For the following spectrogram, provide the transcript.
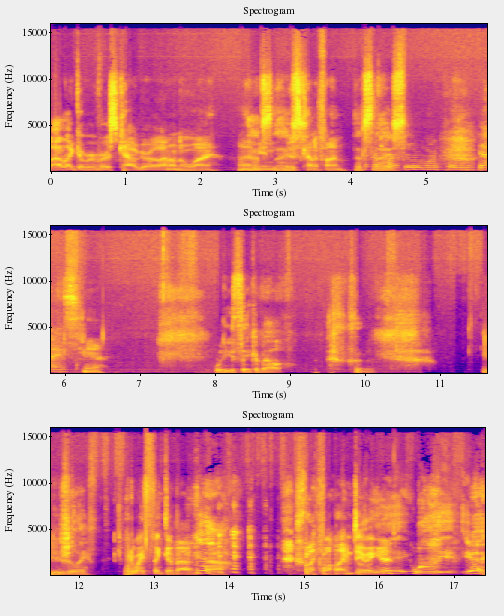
I like a reverse cowgirl. I don't know why. I That's mean, nice. it's kind of fun. That's That's a nice. popular one for the guys. Yeah. What do you think about? Usually. What do I think about? Yeah. like while I'm doing it? Well, yeah.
